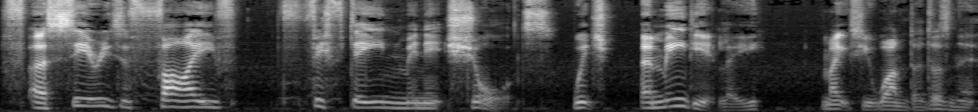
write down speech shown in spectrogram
F- A series of five 15 minute shorts, which immediately makes you wonder, doesn't it?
